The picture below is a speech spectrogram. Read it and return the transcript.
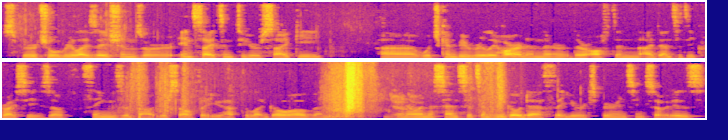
spiritual realizations or insights into your psyche uh, which can be really hard. And they're they're often identity crises of things about yourself that you have to let go of. And Yeah. you know in a sense it's an ego death that you're experiencing. So it is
